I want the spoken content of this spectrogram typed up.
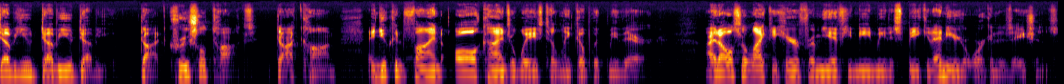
www.crucialtalks.com, and you can find all kinds of ways to link up with me there. I'd also like to hear from you if you need me to speak at any of your organizations.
